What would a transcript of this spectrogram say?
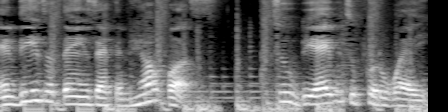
And these are things that can help us to be able to put away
